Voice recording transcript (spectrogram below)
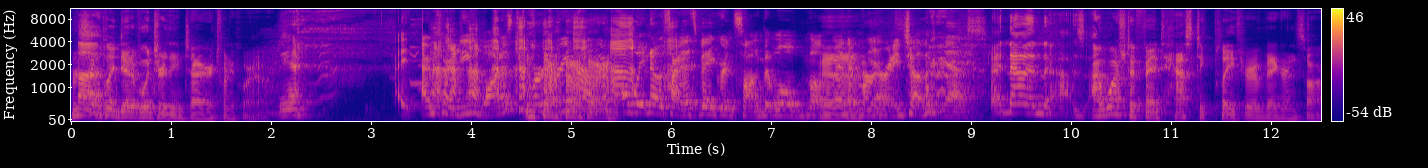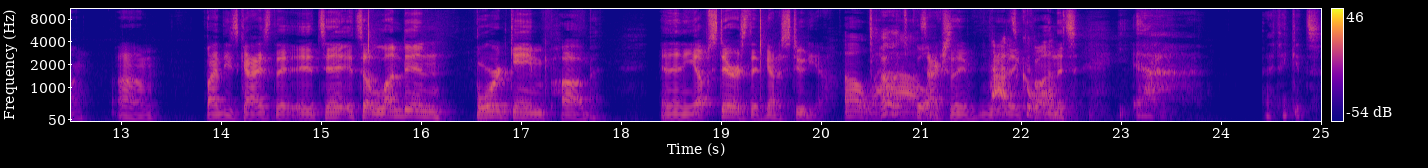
We're just gonna play Dead of Winter the entire 24 hours. Yeah. I, I'm sorry. Do you want us to murder each other? Oh wait, no. Sorry, that's Vagrantsong that we'll, we'll end up murdering each other. Yes. And now, and I watched a fantastic playthrough of Vagrantsong um, by these guys. That it's a, it's a London board game pub, and then the upstairs they've got a studio. Oh wow. Oh, that's cool. It's actually really That's cool. cool. and it's yeah. I think it's.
